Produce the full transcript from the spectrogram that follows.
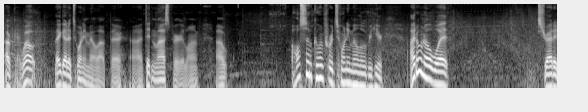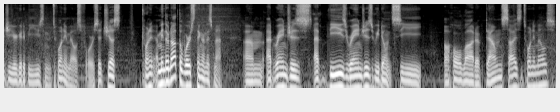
Okay, well, they got a 20 mil out there. Uh, it didn't last very long. Uh, also going for a 20 mil over here. I don't know what strategy you're going to be using the 20 mils for. Is it just 20? I mean, they're not the worst thing on this map. Um, at ranges, at these ranges, we don't see a whole lot of downsides to 20 mils,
